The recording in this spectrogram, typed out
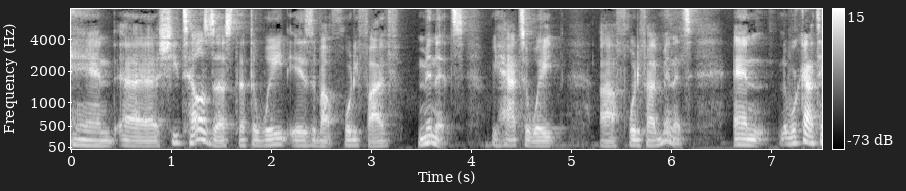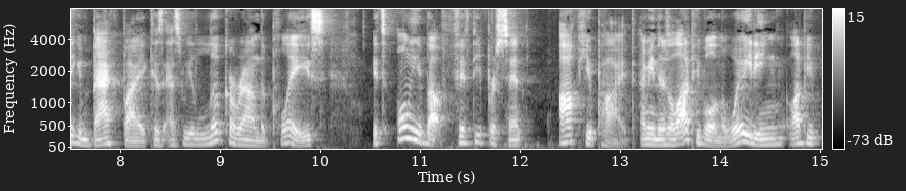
and uh, she tells us that the wait is about 45 minutes. We had to wait uh, 45 minutes. And we're kind of taken back by it because as we look around the place, it's only about 50% occupied. I mean, there's a lot of people in the waiting, a lot of people,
